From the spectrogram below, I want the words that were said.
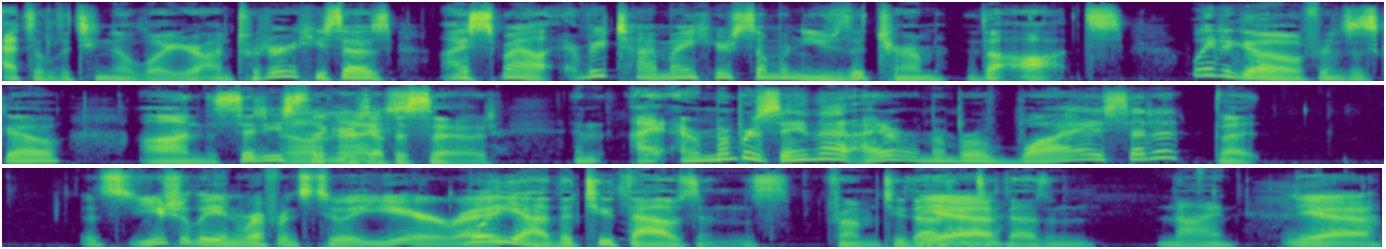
at a Latino lawyer on Twitter, he says, "I smile every time I hear someone use the term the aughts. Way to go, Francisco, on the City Slickers nice. episode." And I, I remember saying that. I don't remember why I said it, but It's usually in reference to a year, right? well, yeah, the 2000s from 2000 Yeah. 2009. Yeah.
